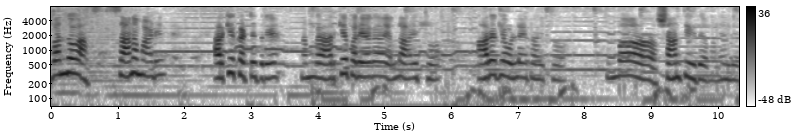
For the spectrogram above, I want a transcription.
ಬಂದು ಸ್ನಾನ ಮಾಡಿ ಹರಕೆ ಕಟ್ಟಿದ್ರಿ. ನಮ್ಗೆ ಹರಕೆ ಪರಿಯಾಗ ಎಲ್ಲ ಆಯಿತು. ಆರೋಗ್ಯ ಒಳ್ಳೆಯದಾಯಿತು ತುಂಬ ಶಾಂತಿ ಇದೆ ಮನೆಯಲ್ಲಿ.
